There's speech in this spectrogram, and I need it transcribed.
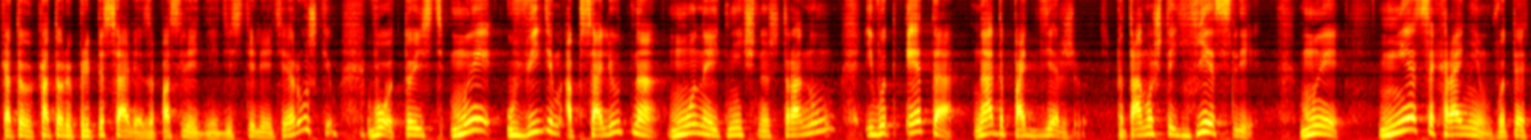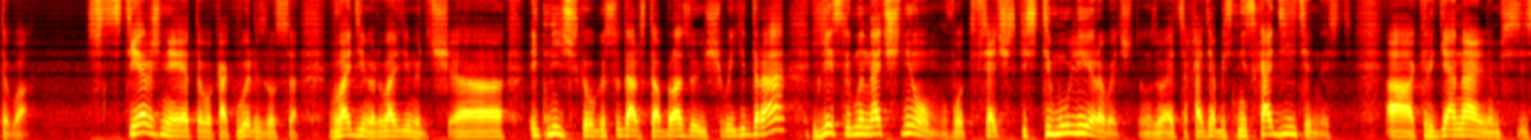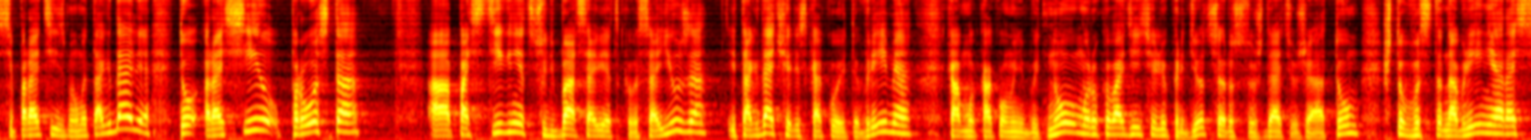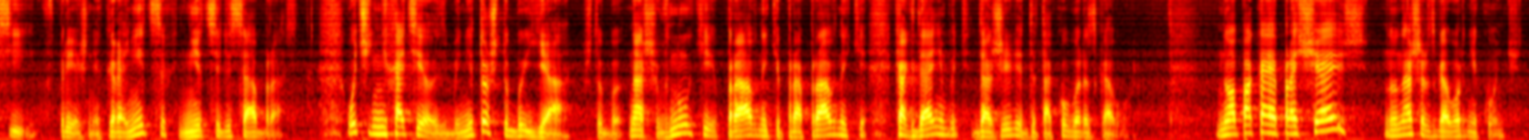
который, который приписали за последние десятилетия русским. Вот, то есть мы увидим абсолютно моноэтничную страну, и вот это надо поддерживать. Потому что если мы не сохраним вот этого стержня этого, как выразился Владимир Владимирович, э, этнического государства, образующего ядра, если мы начнем вот всячески стимулировать, что называется, хотя бы снисходительность а, к региональным сепаратизмам и так далее, то Россию просто постигнет судьба Советского Союза, и тогда через какое-то время кому, какому-нибудь новому руководителю придется рассуждать уже о том, что восстановление России в прежних границах нецелесообразно. Очень не хотелось бы не то, чтобы я, чтобы наши внуки, правнуки, праправнуки когда-нибудь дожили до такого разговора. Ну а пока я прощаюсь, но наш разговор не кончен.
